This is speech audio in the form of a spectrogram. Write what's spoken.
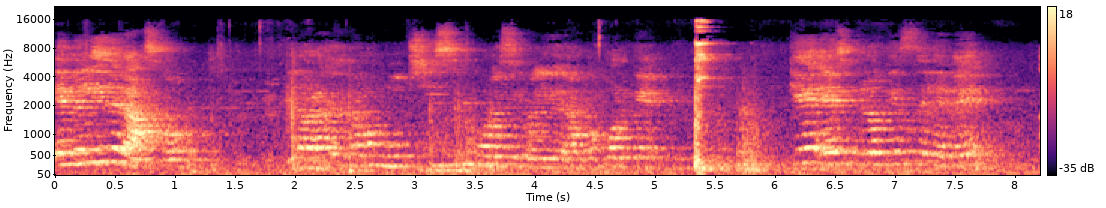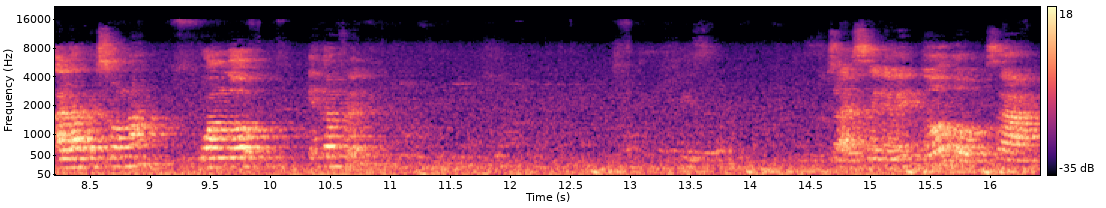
En el liderazgo, la verdad que tenemos muchísimo por decir de liderazgo porque ¿qué es lo que se le ve a la persona cuando está enfrente? O sea, se le ve todo. O sea,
